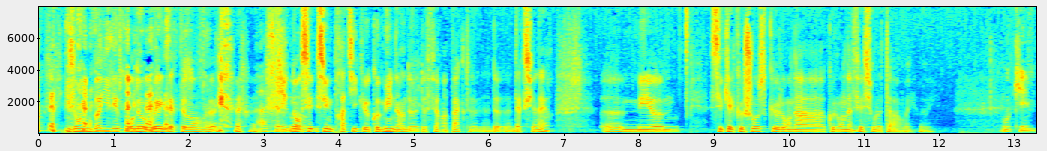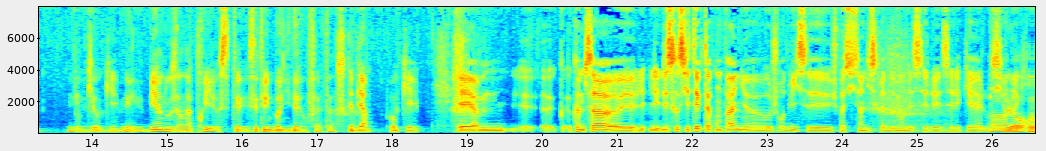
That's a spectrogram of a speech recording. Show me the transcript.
Ils ont une bonne idée pour nous, oui, exactement. Ah, c'est rigolo. c'est une pratique commune hein, de, faire un pacte d'actionnaires, euh, mais euh, c'est quelque chose que l'on a que l'on a fait sur le tard, oui. Ok. Et, ok, ok. et bien nous en a pris. C'était c'était une bonne idée en fait. C'était bien. Ok. Et euh, euh, comme ça, euh, les, sociétés que tu accompagnes aujourd'hui, c'est, je sais pas si c'est indiscret de demander, c'est, les, lesquelles ou si Alors,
